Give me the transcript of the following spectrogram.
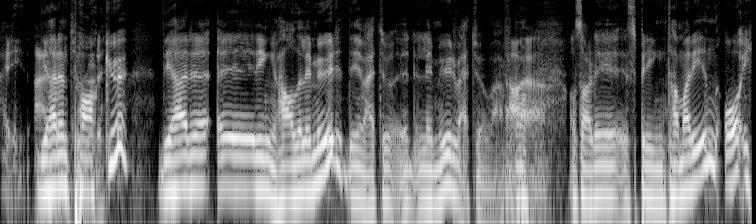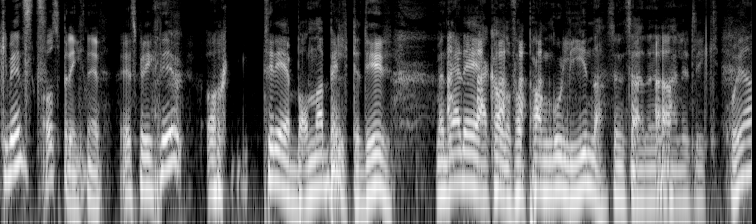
Nei, De har en paku. De har uh, ringhalelemur. De vet jo, lemur vet jo hva er for Ja, noe. ja. Og så har de springtamarin, og ikke minst Og springkniv. eh, springkniv og trebånda beltedyr. Men det er det jeg kaller for pangolin, da, syns jeg den er litt lik. Oh, ja.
